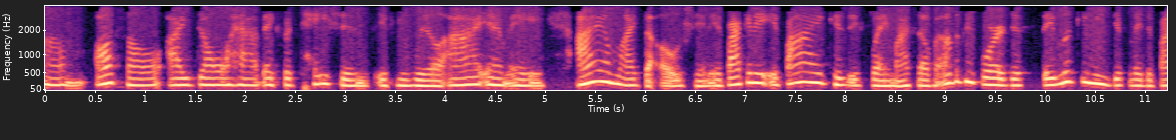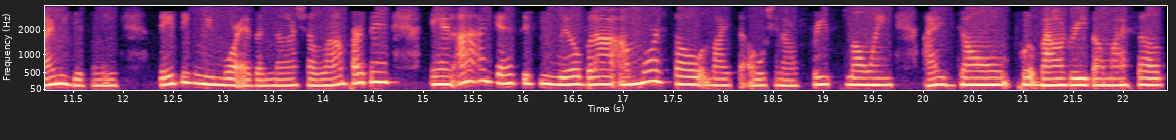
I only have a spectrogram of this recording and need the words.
Um, also, I don't have expectations, if you will. I am a, I am like the ocean. If I could, if I could explain myself, and other people are just, they look at me differently, define me differently. They think of me more as a nonchalant person, and I, I guess if you will, but I, I'm more so like the ocean. I'm free flowing. I don't put boundaries on myself.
